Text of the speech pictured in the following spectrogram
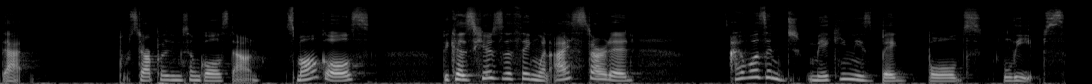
that. Start putting some goals down, small goals. Because here's the thing when I started, I wasn't making these big, bold leaps.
